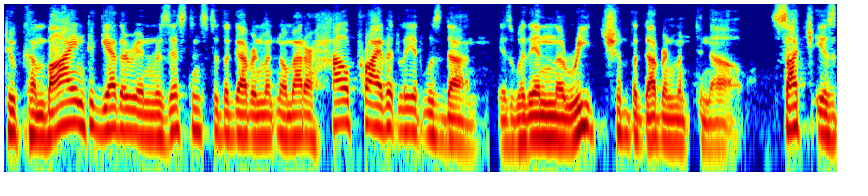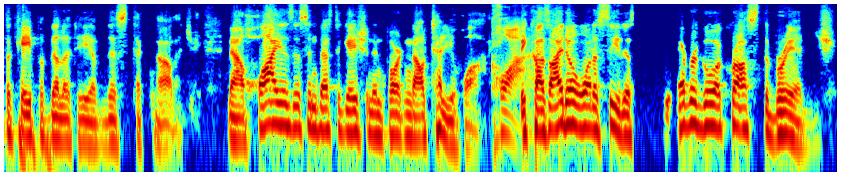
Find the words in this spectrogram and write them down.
to combine together in resistance to the government, no matter how privately it was done, is within the reach of the government to know. Such is the capability of this technology. Now, why is this investigation important? I'll tell you why. Why? Because I don't want to see this ever go across the bridge.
